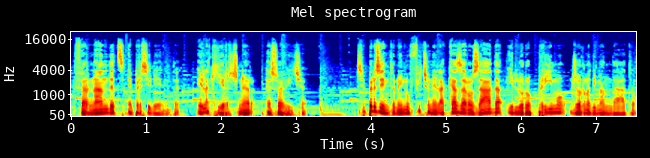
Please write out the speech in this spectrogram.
Fernandez è presidente e la Kirchner è sua vice. Si presentano in ufficio nella Casa Rosada il loro primo giorno di mandato.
